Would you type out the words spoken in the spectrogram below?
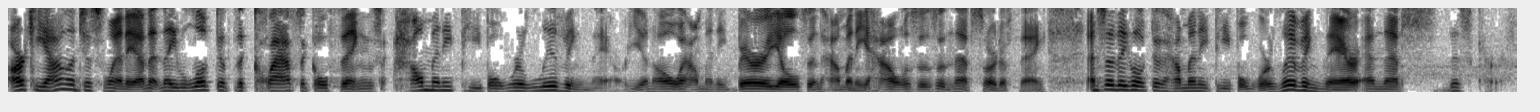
archaeologists went in and they looked at the classical things how many people were living there you know how many burials and how many houses and that sort of thing and so they looked at how many people were living there and that's this curve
